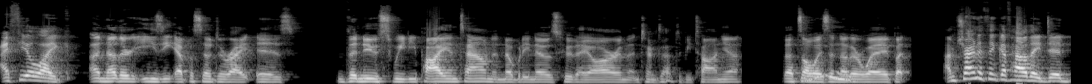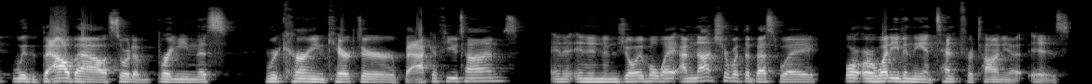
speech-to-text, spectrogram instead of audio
I feel like another easy episode to write is the new sweetie pie in town, and nobody knows who they are, and then turns out to be Tanya. That's always Ooh. another way. But I'm trying to think of how they did with Bao Bao, sort of bringing this recurring character back a few times in, in an enjoyable way. I'm not sure what the best way or, or what even the intent for Tanya is.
